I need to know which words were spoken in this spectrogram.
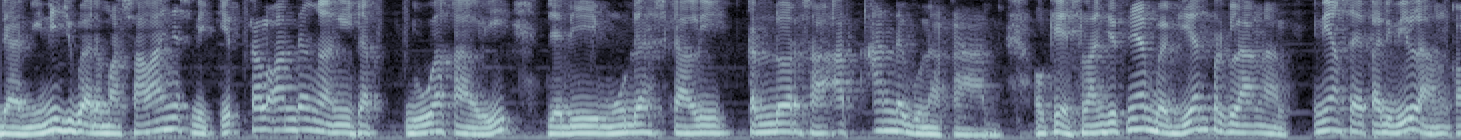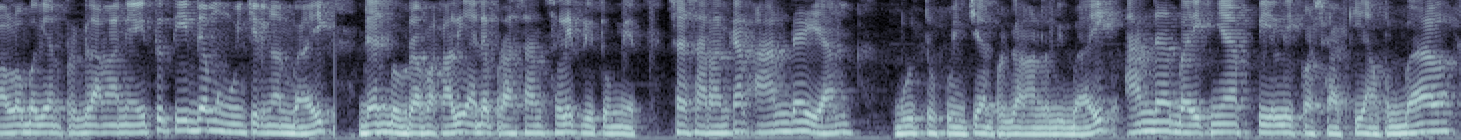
Dan ini juga ada masalahnya sedikit kalau Anda nggak ngikat dua kali, jadi mudah sekali kendor saat Anda gunakan. Oke, selanjutnya bagian pergelangan. Ini yang saya tadi bilang, kalau bagian pergelangannya itu tidak mengunci dengan baik dan beberapa kali ada perasaan slip di tumit. Saya sarankan Anda yang butuh kuncian pergelangan lebih baik, Anda baiknya pilih kos kaki yang tebal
